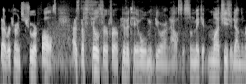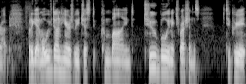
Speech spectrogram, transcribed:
that returns true or false, as the filter for our pivot table when we do our analysis and make it much easier down the road. But again, what we've done here is we just combined two Boolean expressions to create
